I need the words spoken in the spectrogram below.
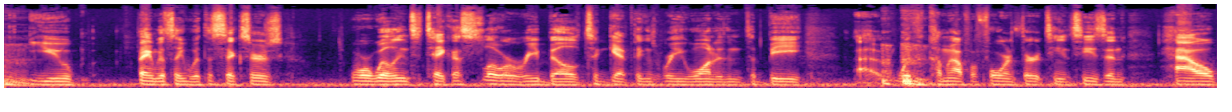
you famously with the Sixers were willing to take a slower rebuild to get things where you wanted them to be uh, with coming off a 4 and 13 season. How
